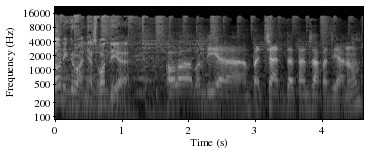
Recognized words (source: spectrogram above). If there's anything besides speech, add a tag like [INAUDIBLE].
Toni Cruanyes, bon dia. Hola, bon dia. Empatxat de tants àpats ja, no?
